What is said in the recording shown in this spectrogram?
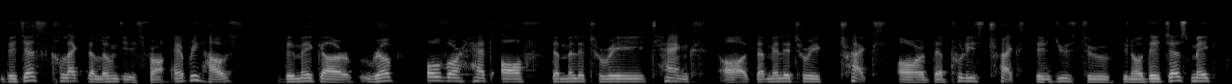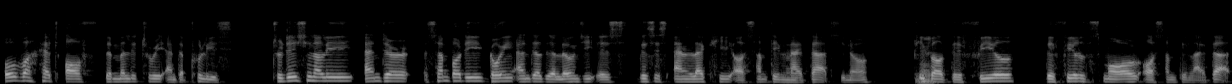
they just collect the longyis from every house. They make a rope overhead of the military tanks or the military tracks or the police tracks. They used to, you know, they just make overhead of the military and the police. Traditionally, under somebody going under the longyi is this is unlucky or something like that. You know, Right. people they feel they feel small or something like that.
